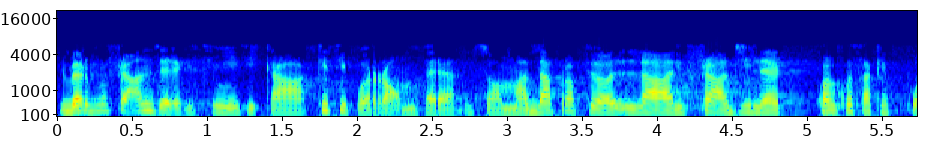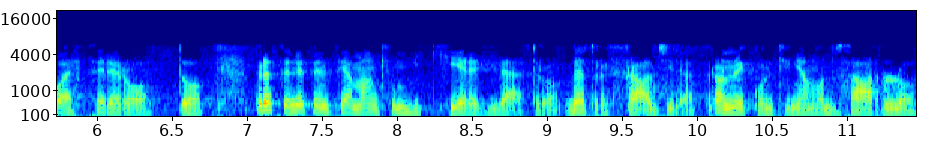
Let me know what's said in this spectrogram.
Il verbo frangere che significa che si può rompere, insomma, dà proprio la, il fragile qualcosa che può essere rotto. Però se noi pensiamo anche a un bicchiere di vetro, il vetro è fragile, però noi continuiamo ad usarlo,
